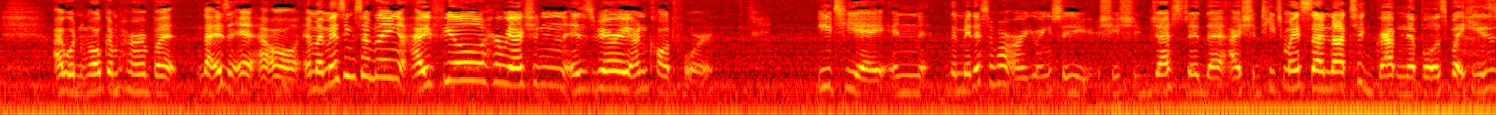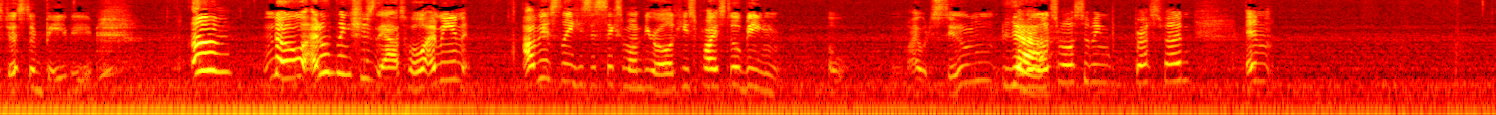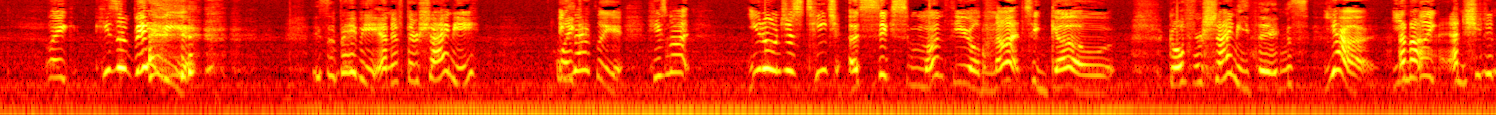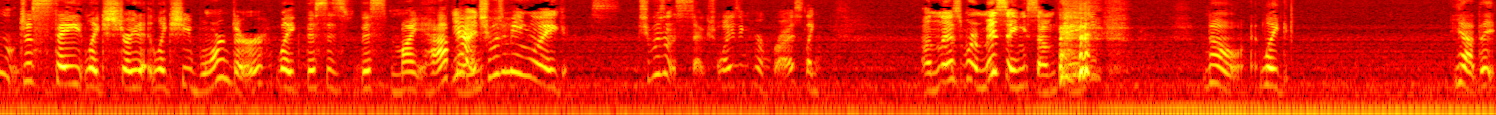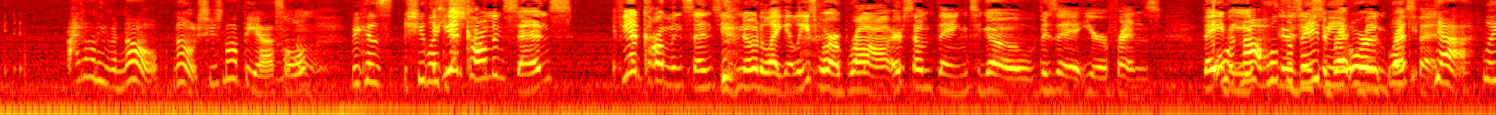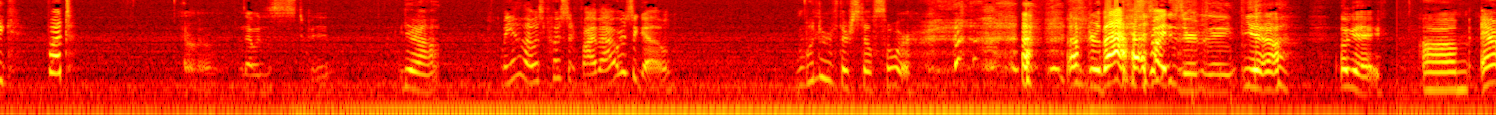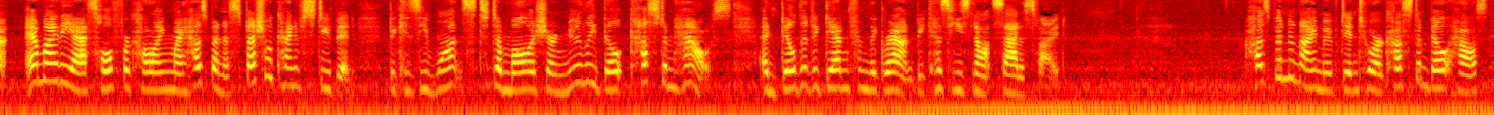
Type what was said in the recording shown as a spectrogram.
I wouldn't welcome her, but that isn't it at all. Am I missing something? I feel her reaction is very uncalled for. ETA, in the midst of our arguing, she, she suggested that I should teach my son not to grab nipples, but he is just a baby. Um, no, I don't think she's the asshole. I mean, obviously, he's a six month year old. He's probably still being, oh, I would assume, Yeah. every once in a while, still being breastfed. And, like, he's a baby. He's a baby, and if they're shiny, like, exactly. He's not. You don't just teach a six month year old not to go. go for shiny things. Yeah. You, And I, like, and she didn't just say like straight like she warned her like this is this might happen. yeah, and she wasn't being like. She wasn't sexualizing her breast. Like, unless we're missing something. no, like yeah, they I don't even know. No, she's not the asshole No. because she like if you had common sense, if you had common sense, you'd know to like at least wear a bra or something to go visit your friend's baby or not hold the baby bre- or being like, breastfed. yeah, like what? I don't know. That was stupid. Yeah. But yeah, that was posted five hours ago. I wonder if they're still sore after that. Probably deserves it. Yeah. Okay. Um, a- am I the asshole for calling my husband a special kind of stupid because he wants to demolish our newly built custom house and build it again from the ground because he's not satisfied? Husband and I moved into our custom built house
